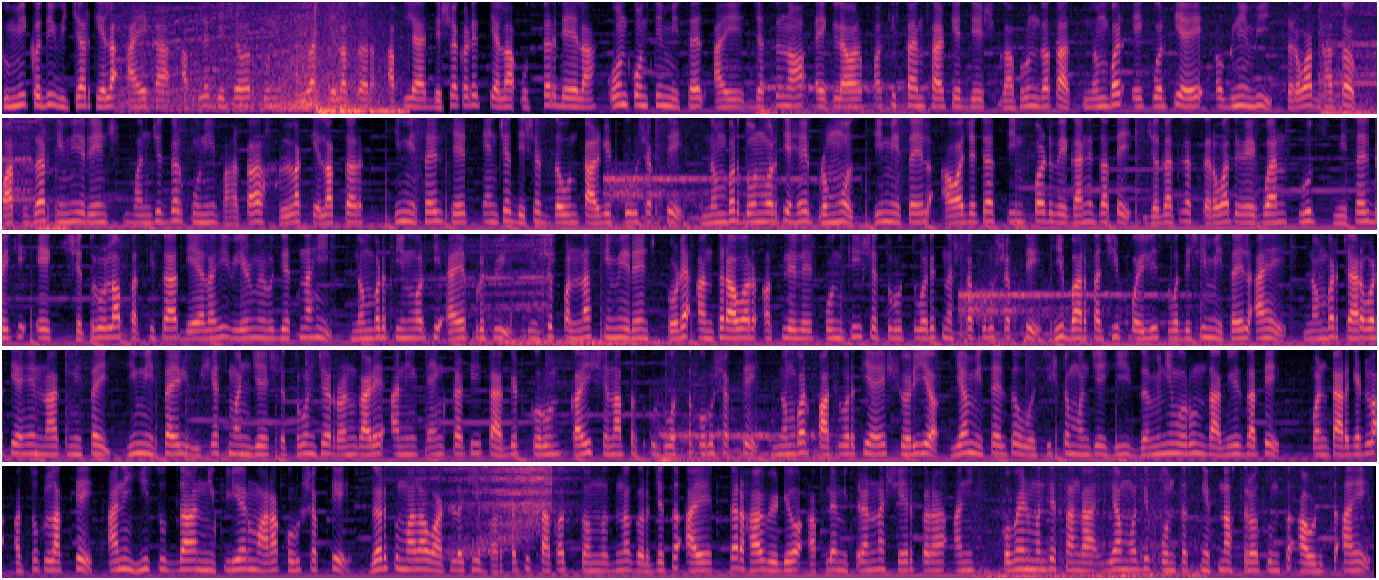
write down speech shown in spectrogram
तुम्ही कधी विचार केला आहे का? आपल्या देशावर कोणी हल्ला केला तर? आपल्या देशाकडे त्याला उत्तर द्यायला कोणकोणती मिसाईल आहे? ज्याचं नाव ऐकल्यावर पाकिस्तान सारखे देश घाबरून जातात. नंबर एक वरती आहे अग्निवी सर्वात घातक. पाच हजार किमी रेंज म्हणजे जर कोणी भारतावर हल्ला केला तर? ही मिसाईल थेट त्यांच्या देशात जाऊन टार्गेट करू शकते. नंबर दोन वरती आहे ब्रह्मोस. ही मिसाईल आवाजाच्या तीन पट वेगाने जाते. जगातल्या सर्वात वेगवान क्रूज मिसाईल पैकी एक. शत्रूला प्रतिसाद द्यायलाही वेळ मिळू देत नाही. नंबर तीन वरती आहे पृथ्वी. तीनशे पन्नास किमी रेंज थोड्या अंतरावर असलेले कोणतीही शत्रू त्वरित नष्ट करू शकते. ही भारताची पहिली स्वदेशी मिसाईल आहे. नंबर चार वरती आहे नाग मिसाईल. ही मिसाईल विशेष म्हणजे शत्रूंचे रणगाडे आणि टँकसाठी टार्गेट करून काही क्षणात क्षणातच उद्ध्वस्त करू शकते. नंबर पाच वरती आहे शौर्य. या मिसाईलचं वैशिष्ट्य म्हणजे ही जमिनीवरून दागली जाते पण टार्गेटला अचूक लागते आणि ही सुद्धा न्यूक्लिअर मारा करू शकते. जर तुम्हाला वाटलं की भारताची ताकद समजणं गरजेचं आहे तर हा व्हिडिओ आपल्या मित्रांना शेअर करा आणि कमेंटमध्ये सांगा यामध्ये कोणतं क्षेपणास्त्र तुमचं आवडीचं आहे.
